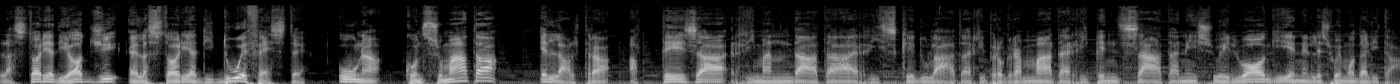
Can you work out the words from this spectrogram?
La storia di oggi è la storia di due feste, una consumata e l'altra attesa, rimandata, rischedulata, riprogrammata, ripensata nei suoi luoghi e nelle sue modalità.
